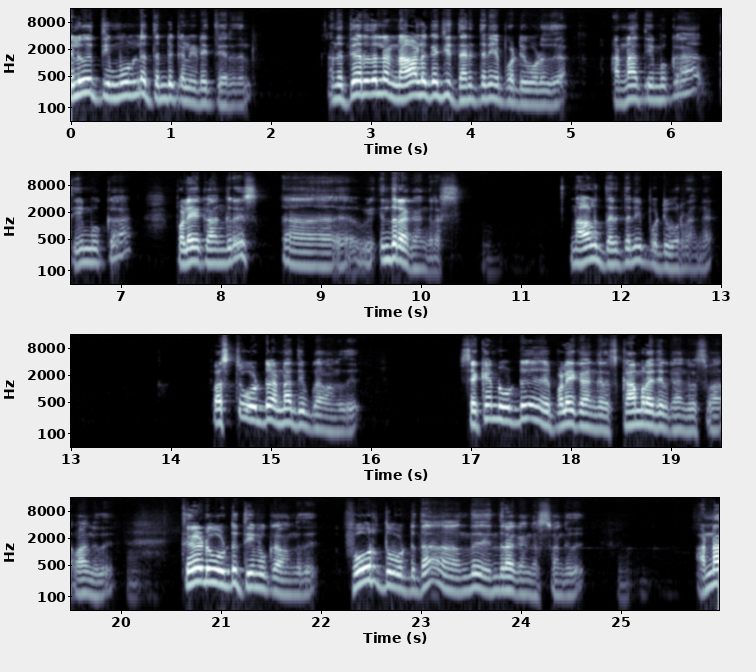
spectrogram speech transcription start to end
எழுபத்தி மூணில் திண்டுக்கல் இடைத்தேர்தல். அந்த தேர்தலில் நாலு கட்சி தனித்தனியாக போட்டி ஓடுது. அண்ணா திமுக திமுக பழைய காங்கிரஸ் இந்திரா காங்கிரஸ். நாலும் தனித்தனி போட்டி போடுறாங்க ஃபஸ்ட்டு ஓட்டு அண்ணா திமுக வாங்குது. செகண்ட் ஓட்டு பழைய காங்கிரஸ் காமராஜர் காங்கிரஸ் வாங்குது. தேர்டு ஓட்டு திமுக வாங்குது. ஃபோர்த்து ஓட்டு தான் வந்து இந்திரா காங்கிரஸ் வாங்குது. அண்ணா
